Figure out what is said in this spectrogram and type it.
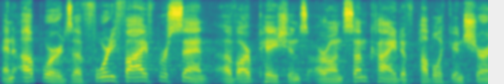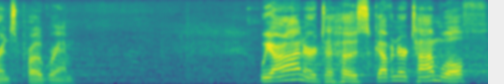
and upwards of 45% of our patients are on some kind of public insurance program. We are honored to host Governor Tom Wolf,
